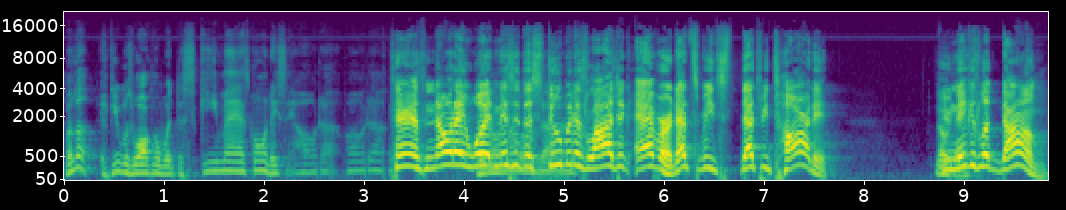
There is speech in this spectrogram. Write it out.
But look, if you was walking with the ski mask on, they say, hold up, hold up. Terrence, no, they wouldn't. This is the stupidest logic ever. That's re- that's retarded. You Okay. niggas look dumb.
